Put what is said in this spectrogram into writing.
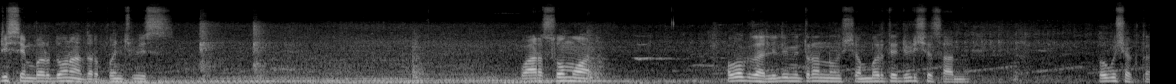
डिसेंबर दोन हजार पंचवीस. वार सोमवार. आवक झालेली मित्रांनो शंभर ते दीडशे साधनं. बघू शकता.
